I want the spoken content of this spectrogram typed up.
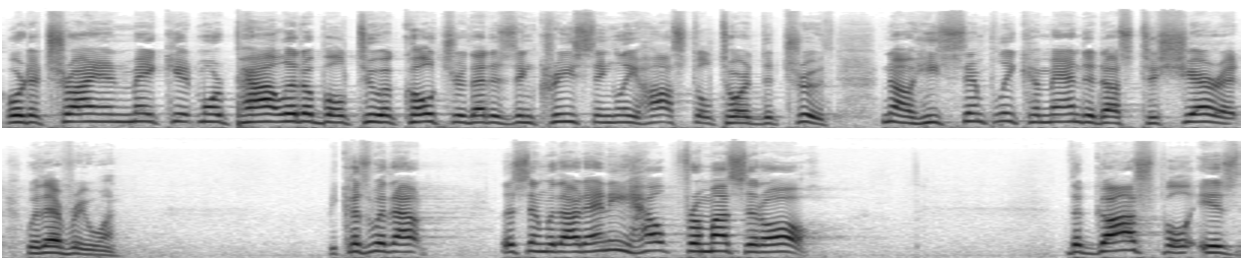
or to try and make it more palatable to a culture that is increasingly hostile toward the truth. No, he simply commanded us to share it with everyone. Because without, listen, without any help from us at all, the gospel is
